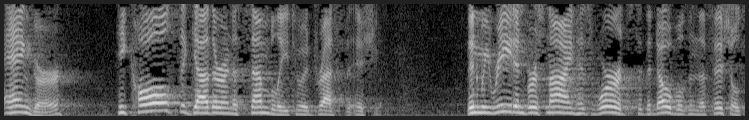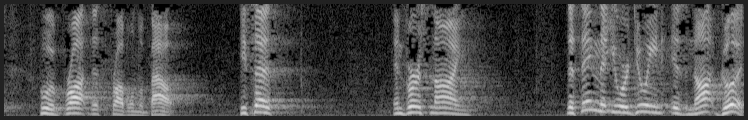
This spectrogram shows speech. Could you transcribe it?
anger, he calls together an assembly to address the issue. Then we read in verse 9 his words to the nobles and the officials who have brought this problem about. He says in verse 9, The thing that you are doing is not good.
